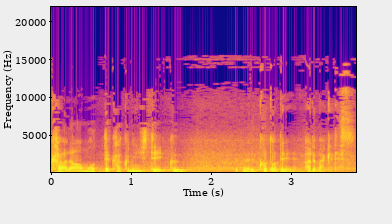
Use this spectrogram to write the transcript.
体を持って確認していくことであるわけです。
